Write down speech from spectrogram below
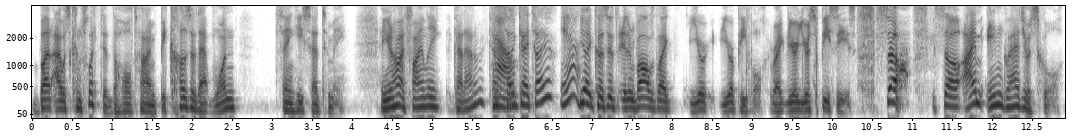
but I was conflicted the whole time because of that one thing he said to me. And you know how I finally got out of it? Can, I, tell, can I tell you? Yeah. Yeah, because it, it involves like your your people, right? Your your species. So so I'm in graduate school,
